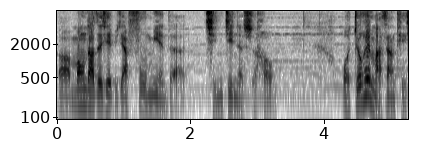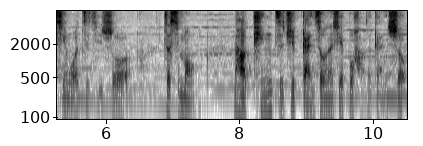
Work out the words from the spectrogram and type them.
呃，梦到这些比较负面的情境的时候，我就会马上提醒我自己说，这是梦，然后停止去感受那些不好的感受。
